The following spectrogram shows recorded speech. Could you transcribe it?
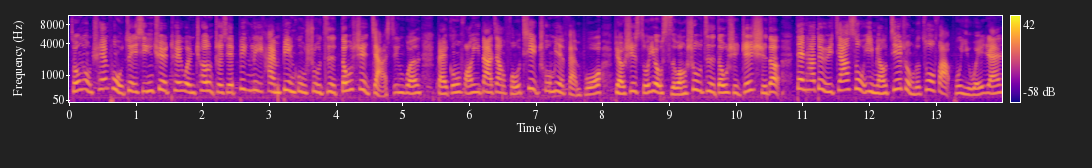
总统川普最新却推文称这些病例和病故数字都是假新闻。白宫防疫大将福气出面反驳，表示所有死亡数字都是真实的。但他对于加速疫苗接种的做法不以为然，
